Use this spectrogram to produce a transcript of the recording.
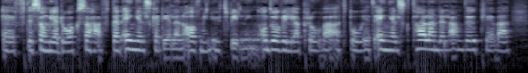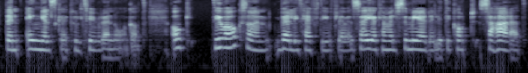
eftersom jag då också haft den engelska delen av min utbildning och då vill jag prova att bo i ett engelsktalande land och uppleva den engelska kulturen något. Och det var också en väldigt häftig upplevelse. Jag kan väl summera det lite kort så här att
